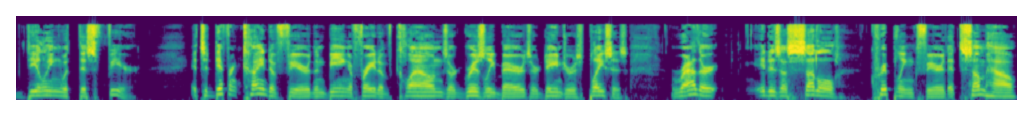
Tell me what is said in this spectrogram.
dealing with this fear. It's a different kind of fear than being afraid of clowns or grizzly bears or dangerous places. Rather, it is a subtle, crippling fear that somehow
